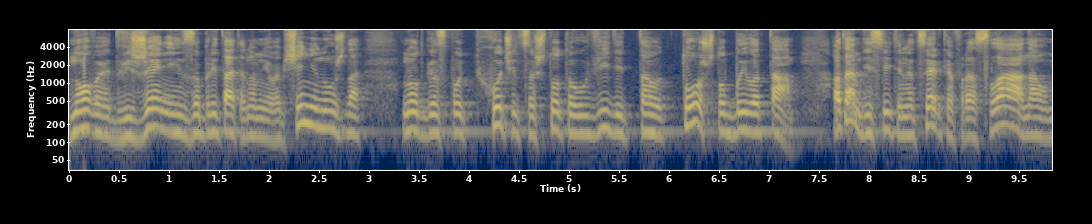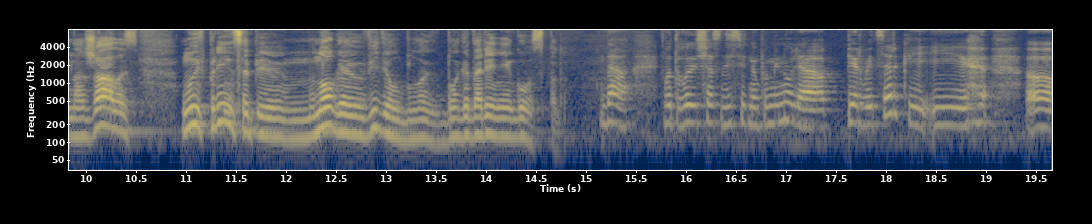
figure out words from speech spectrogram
новое движение изобретать, оно мне вообще не нужно. Но вот Господь хочется что-то увидеть, то, то, что было там. А там действительно церковь росла, она умножалась. Ну и, в принципе, многое увидел благодарение Господу. Да, вот вы сейчас действительно упомянули о первой церкви, и э,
